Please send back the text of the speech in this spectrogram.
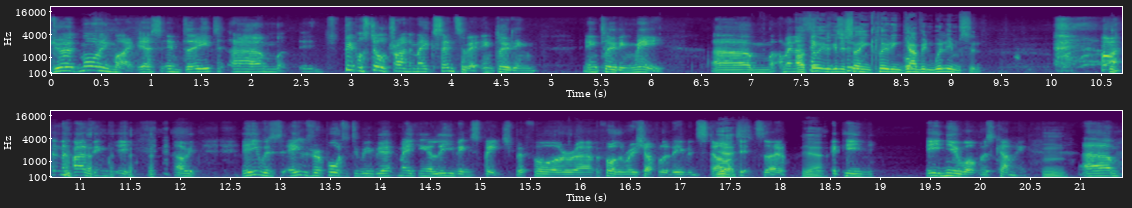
Good morning, Mike. Yes, indeed. Um, people still trying to make sense of it, including including me. Um, I mean, I, I thought you were going to say including Gavin Williamson. no, I think he, I mean, he was he was reported to be making a leaving speech before uh, before the reshuffle had even started. Yes. So yeah, he he knew what was coming. Mm. Um,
